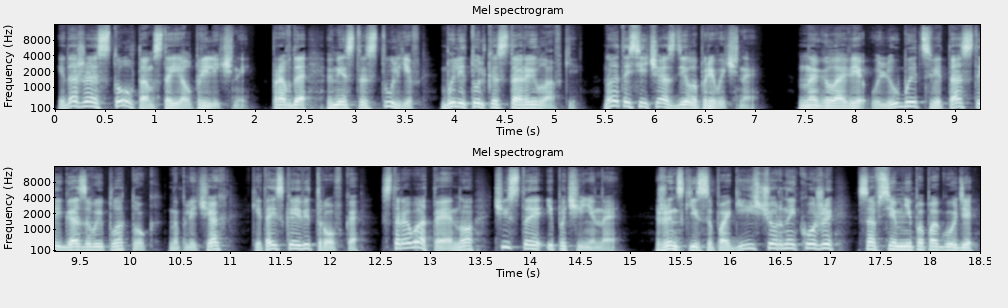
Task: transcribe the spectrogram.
и даже стол там стоял приличный. Правда, вместо стульев были только старые лавки. Но это сейчас дело привычное. На голове у Любы цветастый газовый платок, на плечах китайская ветровка, староватая, но чистая и починенная. Женские сапоги из черной кожи совсем не по погоде,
